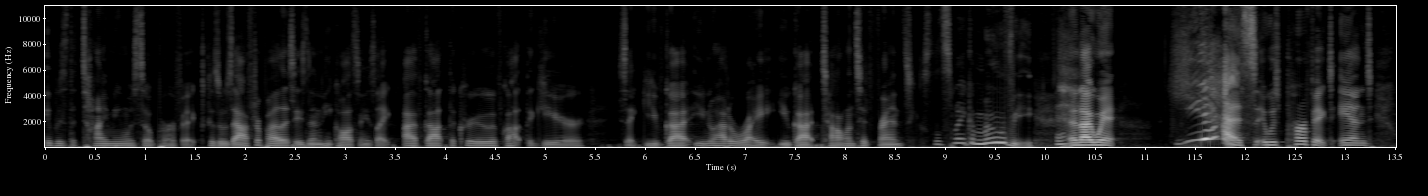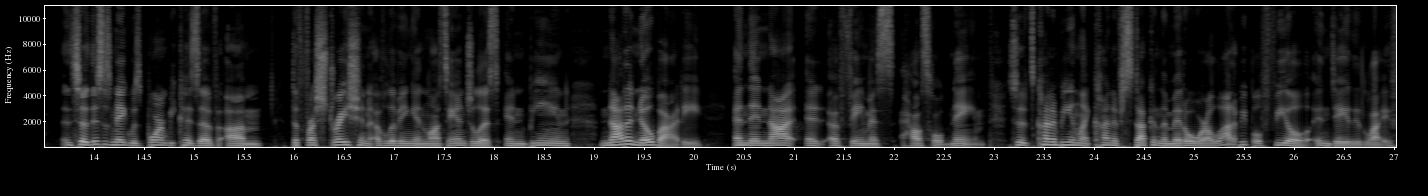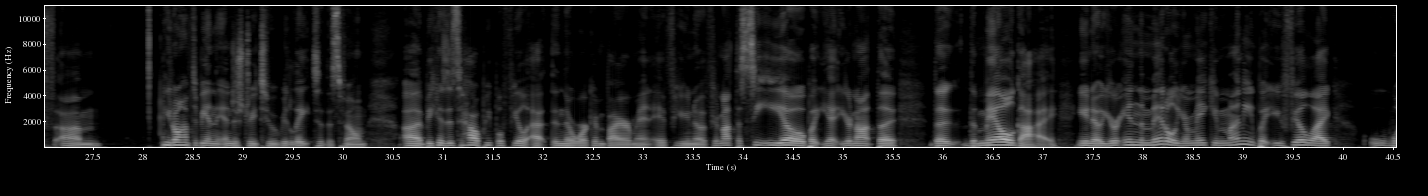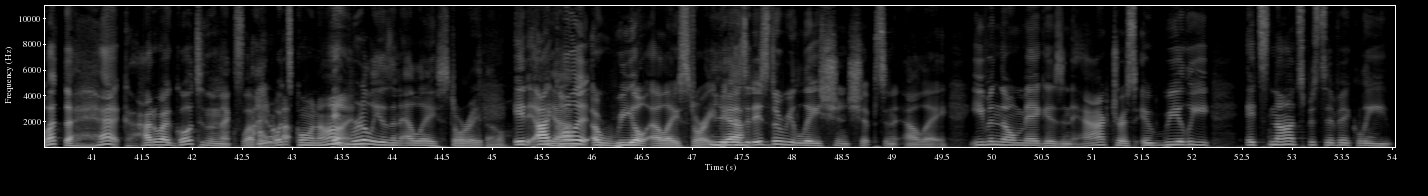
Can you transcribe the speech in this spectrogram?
it was the timing was so perfect because it was after pilot season he calls and he's like i've got the crew i've got the gear. He's like you've got you know how to write you got talented friends. Goes, let's make a movie. And i went yes! It was perfect. And and so this is meg was born because of um the frustration of living in los angeles and being not a nobody and then not a, a famous household name. So it's kind of being like kind of stuck in the middle where a lot of people feel in daily life um you don't have to be in the industry to relate to this film uh, because it's how people feel at, in their work environment if you know if you're not the ceo but yet you're not the the the male guy you know you're in the middle you're making money but you feel like what the heck how do i go to the next level what's going on It really is an LA story though. it, I call it a real LA story Yeah. because it is the relationships in LA. Even though Meg is an actress, it really it's not specifically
